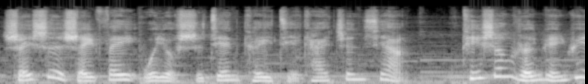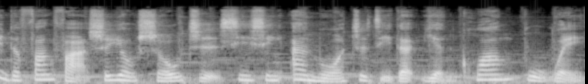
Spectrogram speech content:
谁是谁非，唯有时间可以解开真相。提升人缘运的方法是用手指细心按摩自己的眼眶部位，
